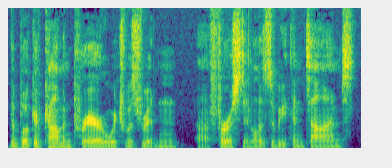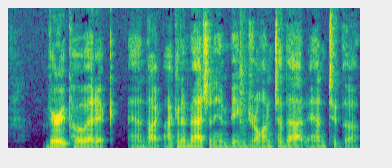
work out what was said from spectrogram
the Book of Common Prayer, which was written uh, first in Elizabethan times, very poetic, and I, I, can imagine him being drawn to that and to the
